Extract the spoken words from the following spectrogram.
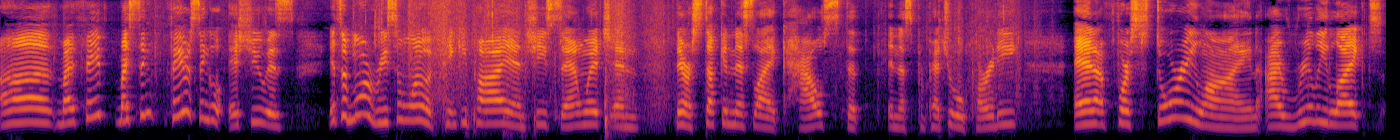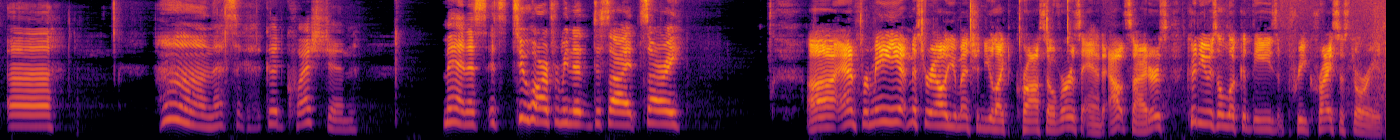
Uh, my fav- my sing- favorite single issue is it's a more recent one with Pinkie Pie and Cheese Sandwich, and they're stuck in this like house that in this perpetual party. And uh, for storyline, I really liked. Uh, huh, that's a good question. Man, it's it's too hard for me to decide. Sorry. Uh, and for me, Mr. L, you mentioned you liked crossovers and outsiders. Could use a look at these pre-crisis stories.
